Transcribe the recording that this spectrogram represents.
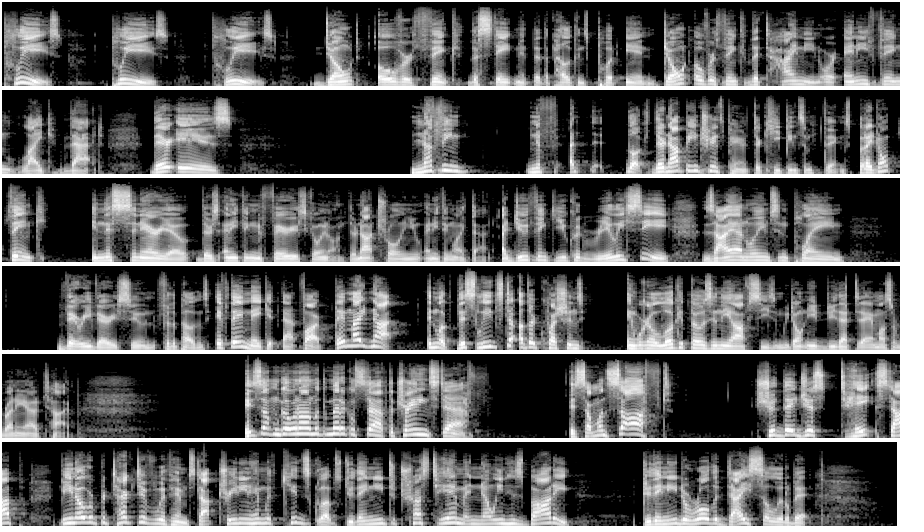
Please, please, please don't overthink the statement that the Pelicans put in. Don't overthink the timing or anything like that. There is nothing. Uh, look, they're not being transparent. They're keeping some things, but I don't think in this scenario, there's anything nefarious going on. They're not trolling you, anything like that. I do think you could really see Zion Williamson playing very, very soon for the Pelicans if they make it that far. They might not. And look, this leads to other questions, and we're going to look at those in the offseason. We don't need to do that today. I'm also running out of time. Is something going on with the medical staff, the training staff? Is someone soft? Should they just take, stop being overprotective with him. Stop treating him with kids' gloves. Do they need to trust him and knowing his body? Do they need to roll the dice a little bit?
